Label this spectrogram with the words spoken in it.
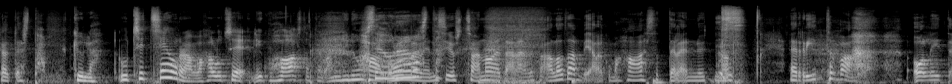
Käy testaa. Kyllä. Mutta sitten seuraava, haluatko se niinku haastatella minua Haluan, mä seuraavasta? menisin just sanoa, että älä nyt aloita vielä, kun mä haastattelen nyt. No, Ritva, olit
